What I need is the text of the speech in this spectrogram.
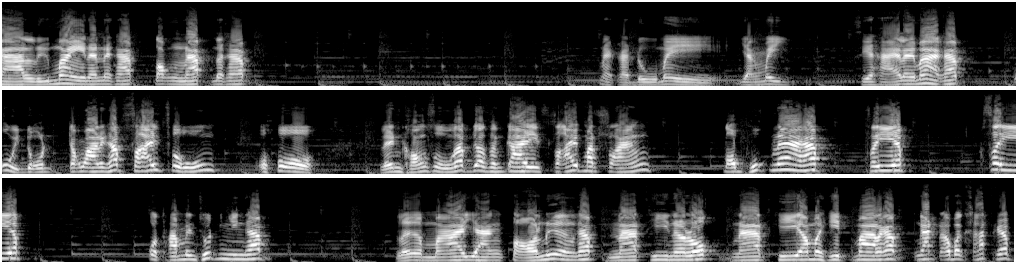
การหรือไม่นั้นนะครับ ต้องนับนะครับแม่ก็ดูไม่ยังไม่เสียหายอะไรมากครับ อุ้ยโดนจังหวะเลยครับซ้ายสูง โอ้โหเล่นของสูงครับยอดสังไกซ้ายมัดสังตบพุกหน้าครับ เสียบเสียบโอ้ทำเป็นชุดจริงครับ เริ่มมาอย่างต่อเนื่องครับ นาทีนรก นาทีอมหิตมาแล้วครับ งัดอัปเปอร์คัตครับ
